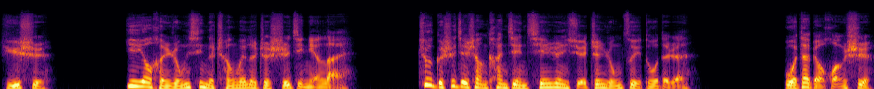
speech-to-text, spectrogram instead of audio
于是，叶耀很荣幸的成为了这十几年来这个世界上看见千仞雪真容最多的人。我代表皇室。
